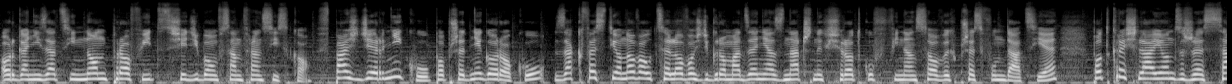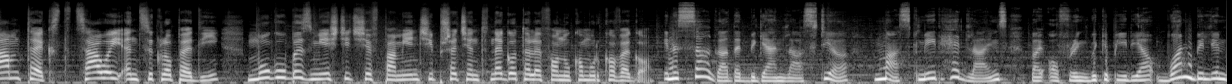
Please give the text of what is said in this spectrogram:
organizacji non-profit z siedzibą w San Francisco. W październiku poprzedniego roku zakwestionował celowość gromadzenia znacznych środków finansowych przez fundację, podkreślając, że sam tekst całej encyklopedii mógłby zmieścić się w pamięci przeciętnego telefonu komórkowego. In a saga that began last year, Musk made headlines by offering Wikipedia $1 billion,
